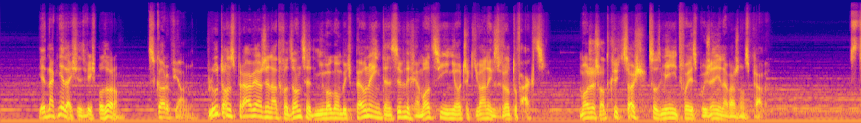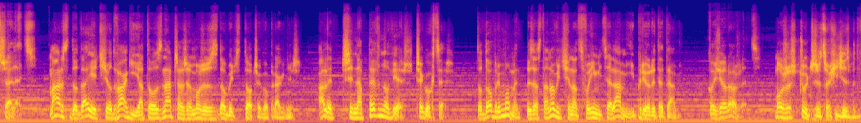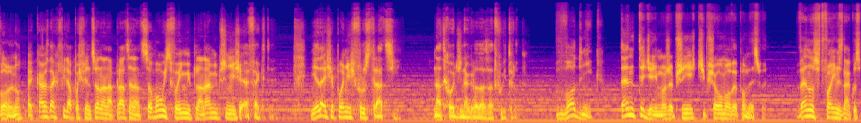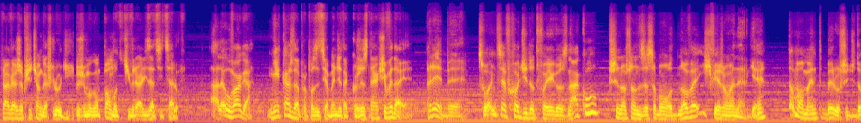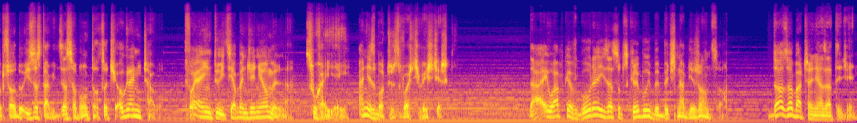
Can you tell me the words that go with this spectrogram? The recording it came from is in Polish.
Jednak nie daj się zwieść pozorom. Skorpion. Pluton sprawia, że nadchodzące dni mogą być pełne intensywnych emocji i nieoczekiwanych zwrotów akcji. Możesz odkryć coś, co zmieni Twoje spojrzenie na ważną sprawę. Strzelec. Mars dodaje ci odwagi, a to oznacza, że możesz zdobyć to, czego pragniesz. Ale czy na pewno wiesz, czego chcesz? To dobry moment, by zastanowić się nad swoimi celami i priorytetami. Koziorożec. Możesz czuć, że coś idzie zbyt wolno. Każda chwila poświęcona na pracę nad sobą i swoimi planami przyniesie efekty. Nie daj się ponieść frustracji. Nadchodzi nagroda za twój trud. Wodnik. Ten tydzień może przynieść ci przełomowe pomysły. Wenus w twoim znaku sprawia, że przyciągasz ludzi, którzy mogą pomóc ci w realizacji celów. Ale uwaga, nie każda propozycja będzie tak korzystna, jak się wydaje. Ryby. Słońce wchodzi do Twojego znaku, przynosząc ze sobą odnowę i świeżą energię. To moment, by ruszyć do przodu i zostawić za sobą to, co Cię ograniczało. Twoja intuicja będzie nieomylna. Słuchaj jej, a nie zboczysz z właściwej ścieżki. Daj łapkę w górę i zasubskrybuj, by być na bieżąco. Do zobaczenia za tydzień.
